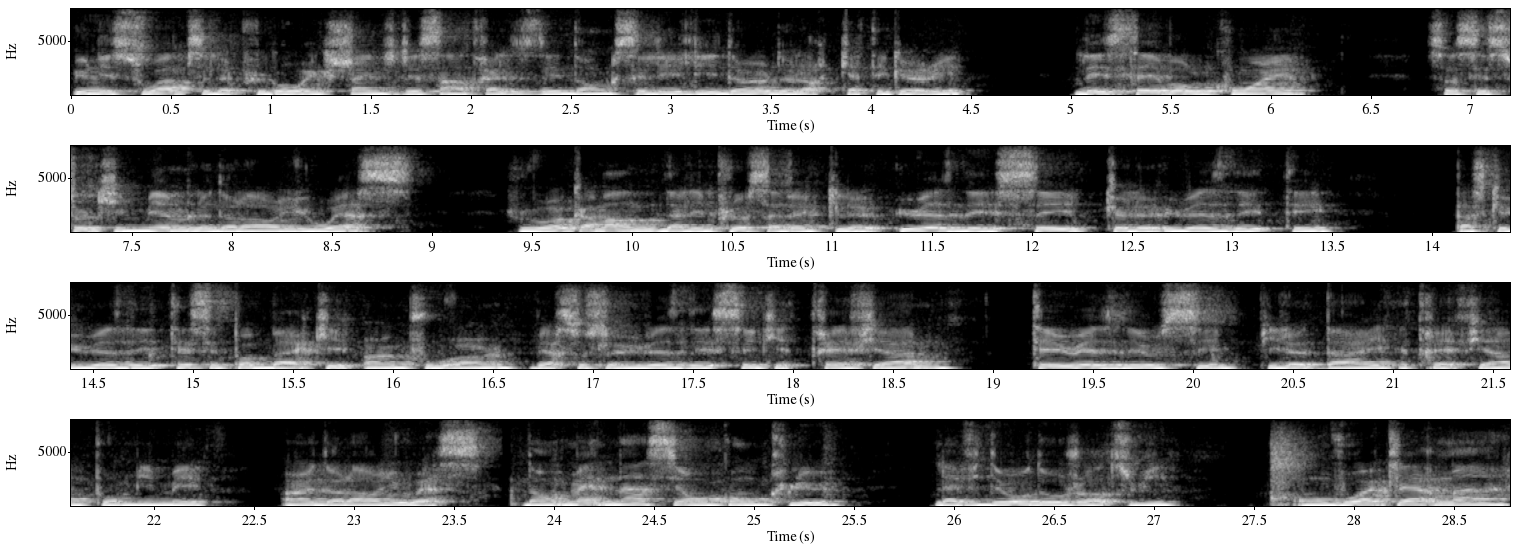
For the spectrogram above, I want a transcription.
Uniswap, c'est le plus gros exchange décentralisé, donc c'est les leaders de leur catégorie. Les stablecoins, ça c'est ceux qui miment le dollar US. Je vous recommande d'aller plus avec le USDC que le USDT parce que USDT c'est pas backé un pour un versus le USDC qui est très fiable. TUSD aussi, puis le DAI est très fiable pour mimer 1 dollar US. Donc maintenant, si on conclut la vidéo d'aujourd'hui, on voit clairement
